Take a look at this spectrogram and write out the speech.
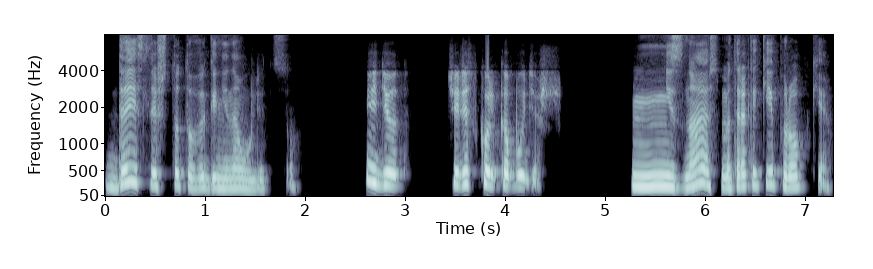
Да если что-то выгони на улицу. Идет. Через сколько будешь? Не знаю, смотря какие пробки.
